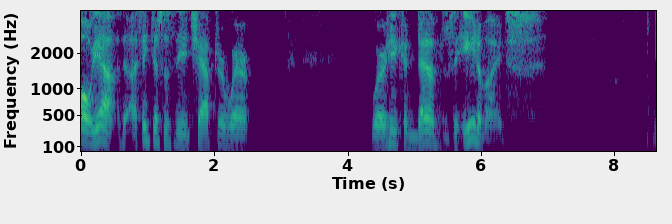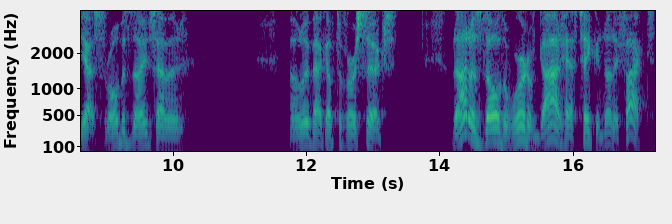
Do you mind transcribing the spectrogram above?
Oh yeah, I think this is the chapter where where he condemns the Edomites. Yes, Romans 9 7. Uh, let me back up to verse 6. Not as though the word of God hath taken none effect,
